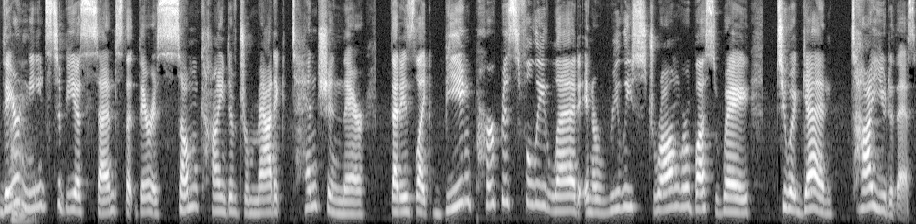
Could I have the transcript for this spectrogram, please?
there Mhm. needs to be a sense that there is some kind of dramatic tension there that is like being purposefully led in a really strong, robust way to again tie you to this.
